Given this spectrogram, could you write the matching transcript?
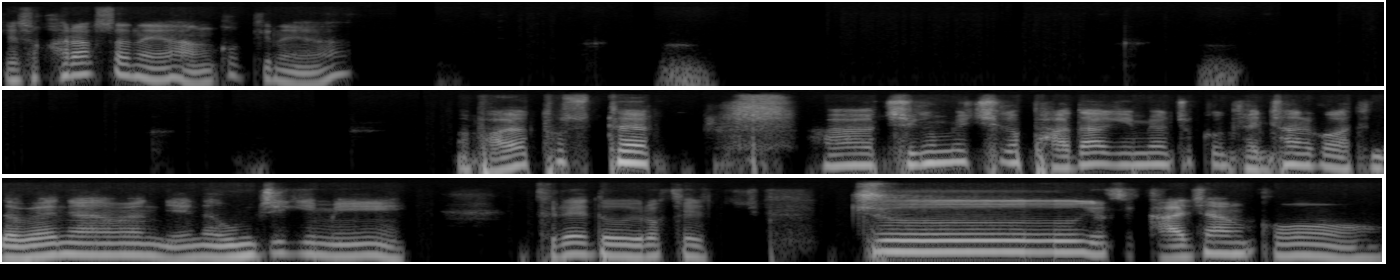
계속 하락세네요. 안 꺾이네요. 아, 바이오토스텍 아 지금 위치가 바닥이면 조금 괜찮을 것 같은데 왜냐하면 얘는 움직임이 그래도 이렇게 쭉 이렇게 가지 않고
